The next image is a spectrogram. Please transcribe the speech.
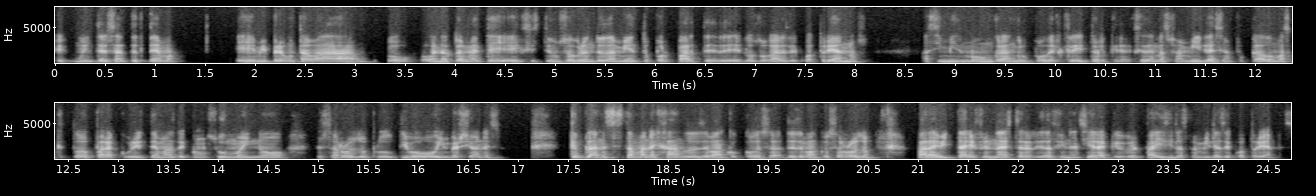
eh, muy interesante el tema. Eh, mi pregunta va un poco, bueno, actualmente existe un sobreendeudamiento por parte de los hogares ecuatorianos. Asimismo, un gran grupo del crédito al que acceden las familias enfocado más que todo para cubrir temas de consumo y no desarrollo productivo o inversiones. ¿Qué planes se están manejando desde Banco, desde Banco Desarrollo para evitar y frenar esta realidad financiera que vive el país y las familias ecuatorianas?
